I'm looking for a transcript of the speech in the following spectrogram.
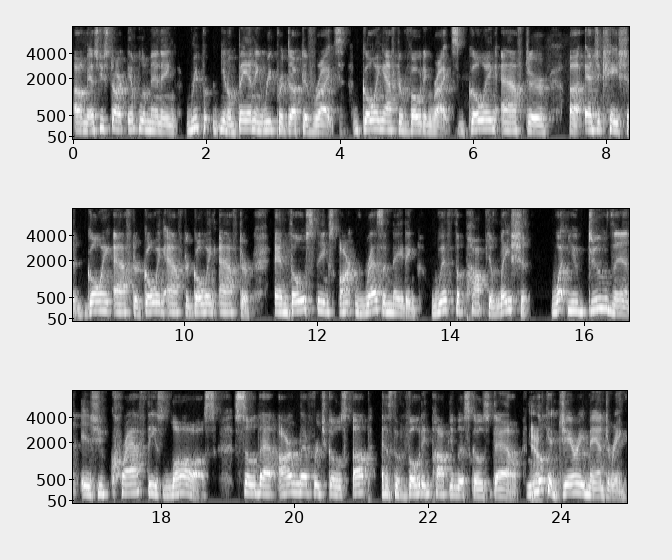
um, as you start implementing, rep- you know, banning reproductive rights, going after voting rights, going after uh, education, going after, going after, going after, and those things aren't resonating with the population, what you do then is you craft these laws so that our leverage goes up as the voting populace goes down. Look at gerrymandering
